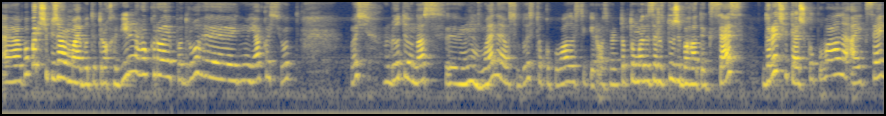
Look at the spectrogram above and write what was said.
Е, по-перше, піжама має бути трохи вільного крою, по-друге, ну, якось от. Ось люди у нас, е, ну, в мене особисто купували ось такі розміри. Тобто, у мене зараз дуже багато XS. До речі, теж купували, а XL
